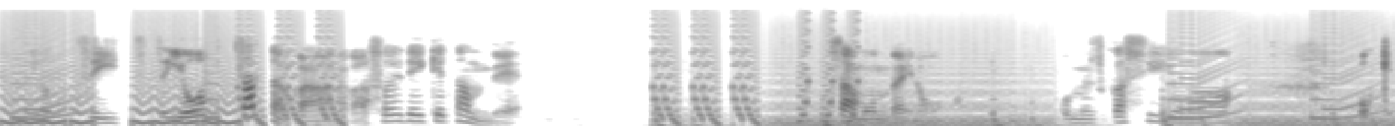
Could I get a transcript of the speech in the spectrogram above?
4つ、5つ、4つあったのかななんか、それでいけたんで。さあ、問題の。これ難しいよな OK。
